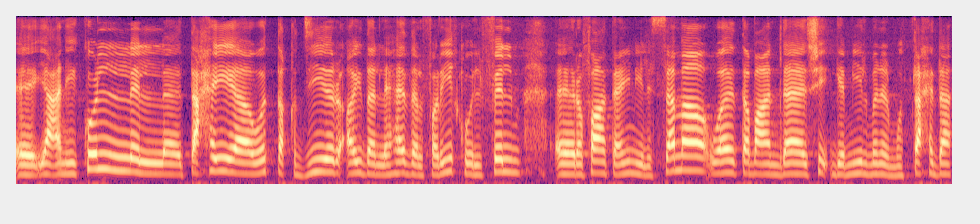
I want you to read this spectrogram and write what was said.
يعني كل التحية والتقدير أيضا لهذا الفريق والفيلم رفعت عيني للسماء وطبعا ده شيء جميل من المتحدة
